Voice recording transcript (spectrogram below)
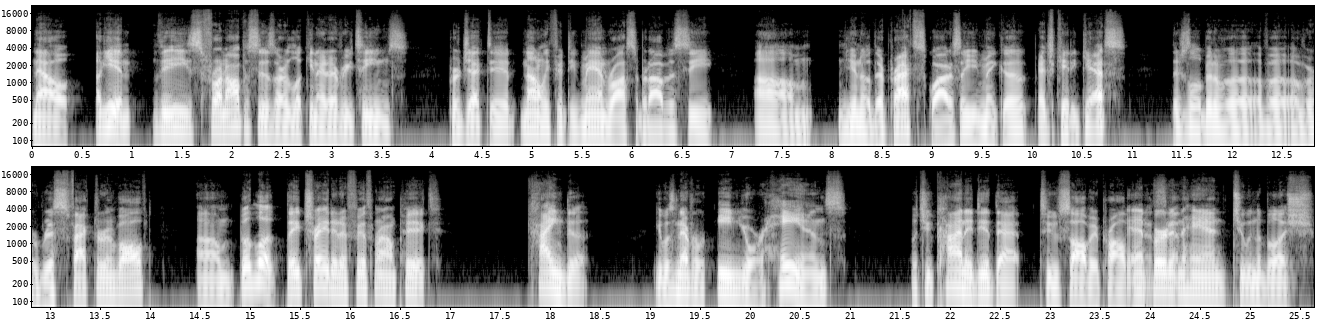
Now, again, these front offices are looking at every team's projected not only 50 man roster, but obviously, um, you know, their practice squad. So you make a educated guess. There's a little bit of a of a of a risk factor involved. Um, but look, they traded a fifth round pick kinda. It was never in your hands, but you kind of did that to solve a problem. And bird in the hand, two in the bush.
